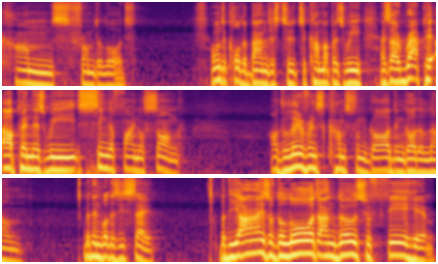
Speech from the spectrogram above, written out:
comes from the Lord. I want to call the band just to, to come up as we as I wrap it up and as we sing a final song. Our deliverance comes from God and God alone. But then what does he say? But the eyes of the Lord on those who fear him,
